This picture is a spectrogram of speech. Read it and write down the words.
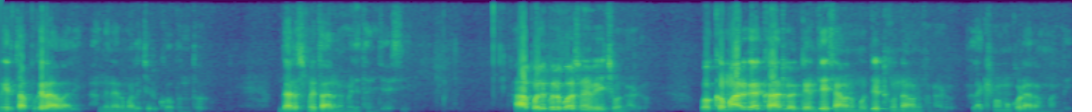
మీరు తప్పుకు రావాలి అంది నిర్మల చిరు కోపంతో. ధరస్మితాలను మిళితం చేసి. ఆ పలుకుల కోసమే వేచి ఉన్నాడు. ఒక్క మారుగా కారులో గంతేసి ముద్దెట్టుకుందాం అనుకున్నాడు. లక్ష్మమ్మ కూడా రమ్మంది.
